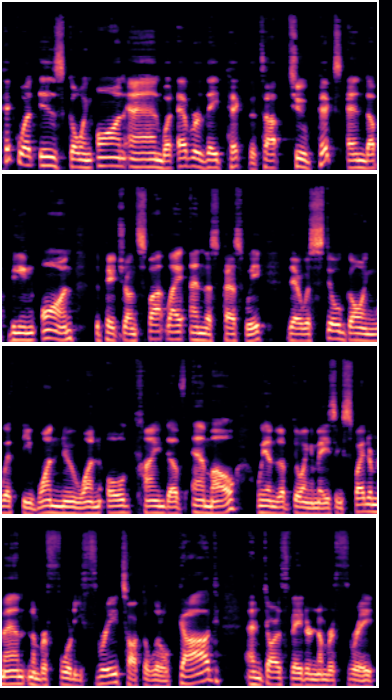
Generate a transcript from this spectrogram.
pick what is going on, and whatever they pick, the top two picks end up being on the Patreon spotlight. And this past week, there was still going with the one new, one old kind of MO. We ended up doing Amazing Spider Man number 43, talked a little GOG, and Darth Vader number three,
